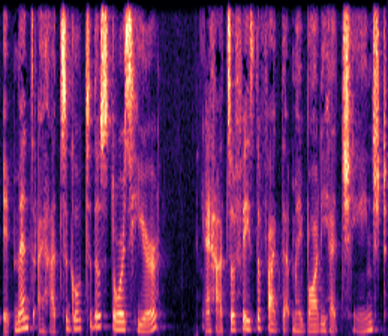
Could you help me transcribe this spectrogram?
it meant I had to go to the stores here. I had to face the fact that my body had changed.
